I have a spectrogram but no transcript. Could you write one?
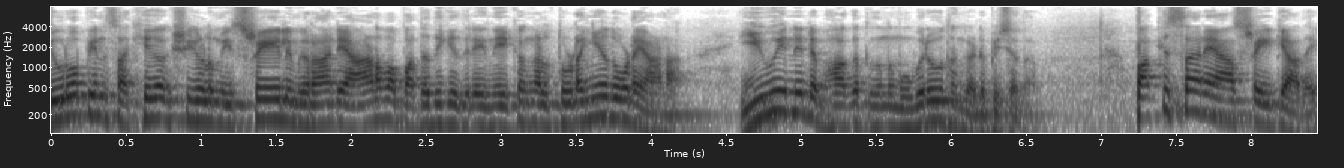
യൂറോപ്യൻ സഖ്യകക്ഷികളും ഇസ്രയേലും ഇറാന്റെ ആണവ പദ്ധതിക്കെതിരെ നീക്കങ്ങൾ തുടങ്ങിയതോടെയാണ് യു എന്നിന്റെ ഭാഗത്തു നിന്നും ഉപരോധം ഘടിപ്പിച്ചത്. പാകിസ്ഥാനെ ആശ്രയിക്കാതെ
